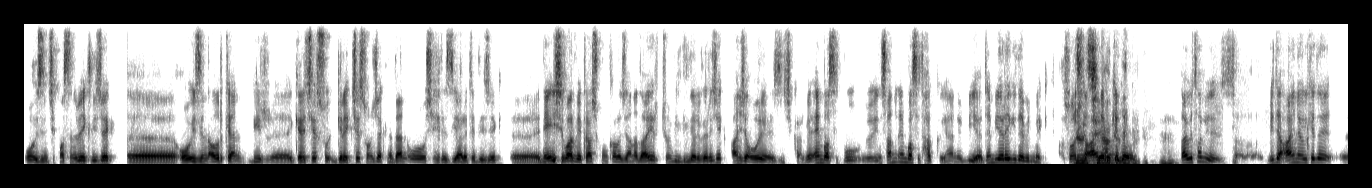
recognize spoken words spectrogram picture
O izin çıkmasını bekleyecek. E, o izin alırken bir e, gerekçe, gerekçe sunacak. Neden o şehri ziyaret edecek? E, ne işi var ve kaç gün kalacağına dair tüm bilgileri verecek. Ancak oraya izin çıkar. Ve en basit bu insanın en basit hakkı. Yani bir yerden bir yere gidebilmek. Sonuçta evet, aynı ülkede. Tabii tabii bir de aynı ülkede e,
